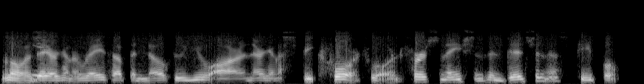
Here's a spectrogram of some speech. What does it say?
Lord, yeah. they are going to raise up and know who you are, and they're going to speak forth, Lord. First Nations, indigenous people,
